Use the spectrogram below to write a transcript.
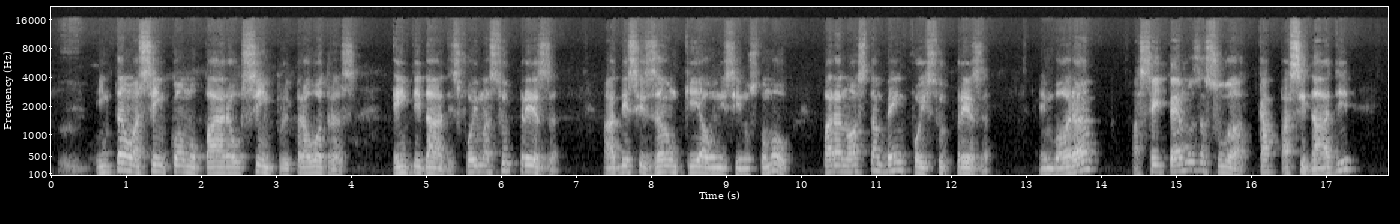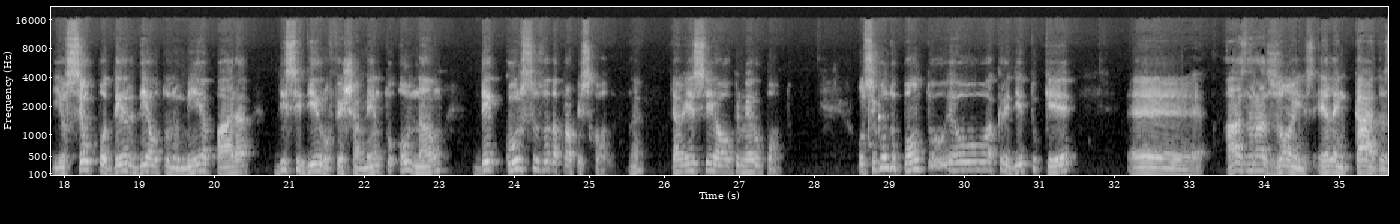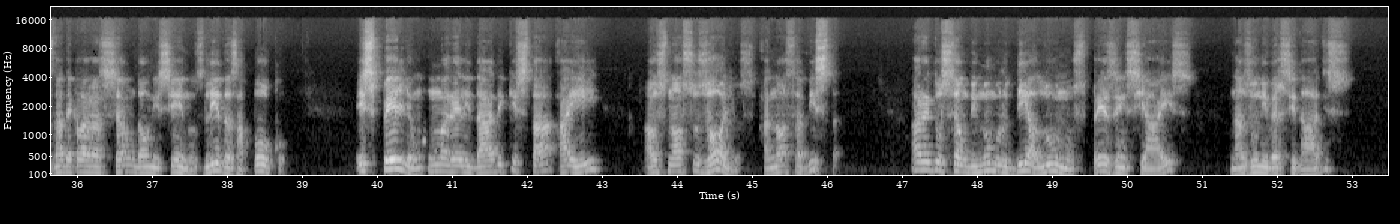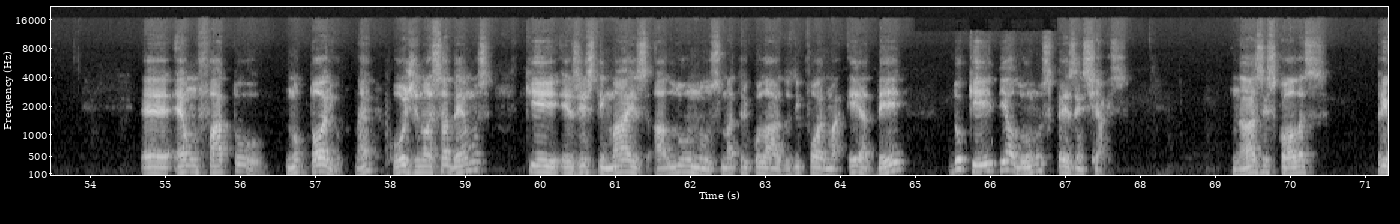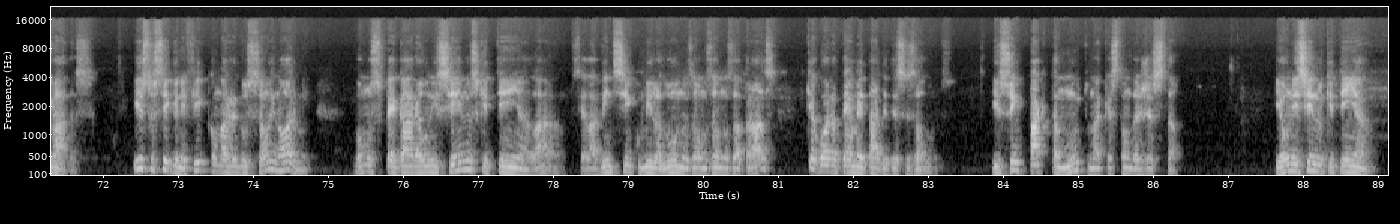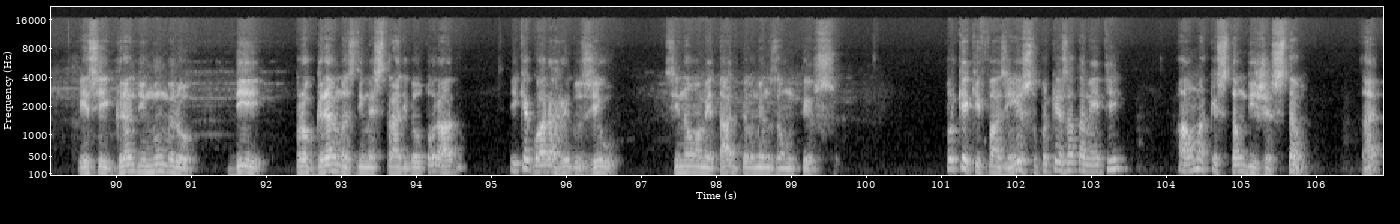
Então, assim como para o Simpro e para outras entidades foi uma surpresa a decisão que a Unicinos tomou, para nós também foi surpresa, embora aceitemos a sua capacidade e o seu poder de autonomia para decidir o fechamento ou não de cursos ou da própria escola. Né? Então, esse é o primeiro ponto. O segundo ponto, eu acredito que é, as razões elencadas na declaração da Unicinos, lidas há pouco, espelham uma realidade que está aí aos nossos olhos, à nossa vista. A redução de número de alunos presenciais nas universidades é, é um fato notório, né? Hoje nós sabemos que existem mais alunos matriculados de forma EAD do que de alunos presenciais nas escolas privadas. Isso significa uma redução enorme. Vamos pegar a Unicinos, que tinha lá, sei lá, 25 mil alunos há uns anos atrás, que agora tem a metade desses alunos. Isso impacta muito na questão da gestão. E a Unicino, que tinha esse grande número de programas de mestrado e doutorado, e que agora reduziu, se não a metade, pelo menos a um terço. Por que, que fazem isso? Porque exatamente há uma questão de gestão. Né?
